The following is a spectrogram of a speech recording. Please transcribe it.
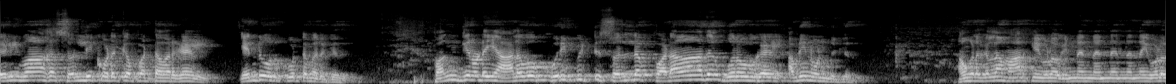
தெளிவாக சொல்லி கொடுக்கப்பட்டவர்கள் என்று ஒரு கூட்டம் இருக்குது. பங்கினுடைய அளவு குறிப்பிட்டு சொல்லப்படாத உறவுகள் அப்படின்னு ஒன்று இருக்குது. அவங்களுக்கெல்லாம் மார்க் இவ்வளோ இன்னென்ன என்னென்ன இவ்வளோ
